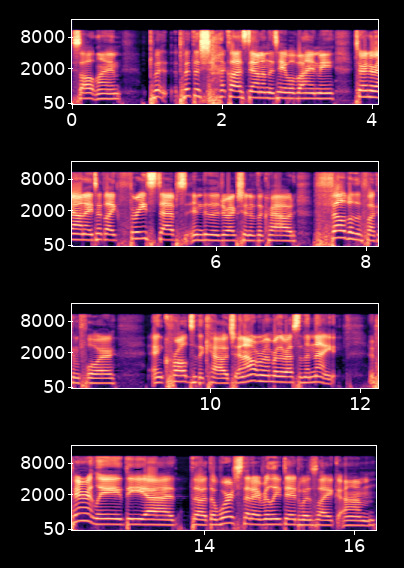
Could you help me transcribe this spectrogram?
salt lime. Put put the shot glass down on the table behind me. Turned around. I took like three steps into the direction of the crowd, fell to the fucking floor, and crawled to the couch. And I don't remember the rest of the night. Apparently, the uh, the the worst that I really did was like. Um,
